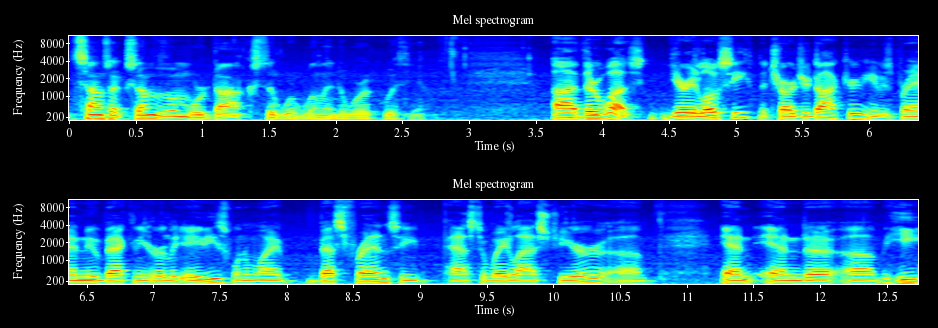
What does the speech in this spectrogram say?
It sounds like some of them were docs that were willing to work with you. Uh, there was Gary Losse, the Charger doctor. He was brand new back in the early '80s. One of my best friends. He passed away last year, uh, and and uh, uh, he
